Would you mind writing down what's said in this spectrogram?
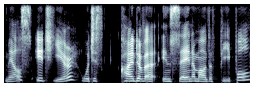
males each year, which is kind of an insane amount of people.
